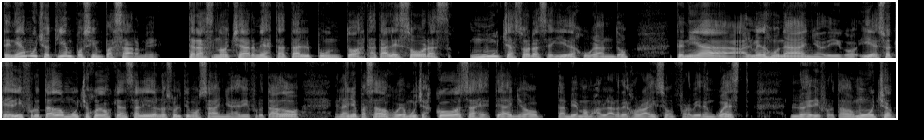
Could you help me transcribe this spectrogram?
tenía mucho tiempo sin pasarme. Trasnocharme hasta tal punto, hasta tales horas, muchas horas seguidas jugando. Tenía al menos un año, digo. Y eso que he disfrutado muchos juegos que han salido en los últimos años. He disfrutado, el año pasado jugué muchas cosas. Este año también vamos a hablar de Horizon Forbidden West. Lo he disfrutado mucho.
